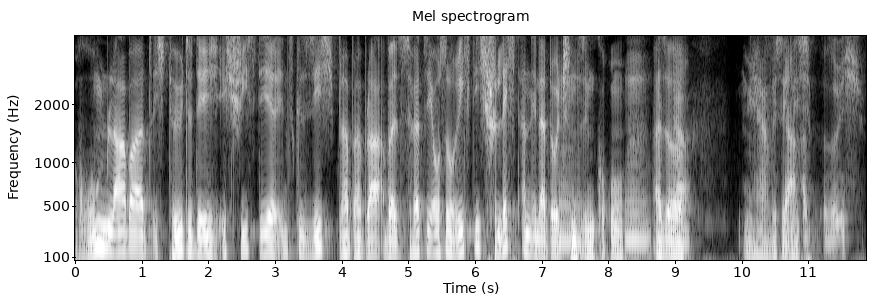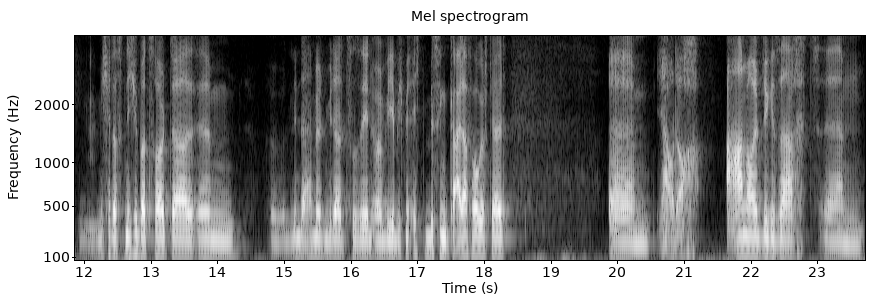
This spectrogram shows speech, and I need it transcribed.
rumlabert, ich töte dich, ich schieß dir ins Gesicht, bla bla bla, aber es hört sich auch so richtig schlecht an in der deutschen Synchro. Also, ja, Ja. weiß ich Ja, nicht. also ich, mich hat das nicht überzeugt, da ähm, äh, Linda Hamilton wieder zu sehen. Irgendwie habe ich mir echt ein bisschen geiler vorgestellt. Ähm, ja, und auch Arnold, wie gesagt, ähm,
